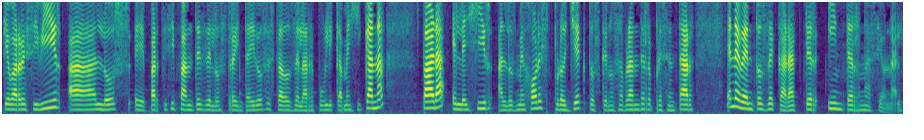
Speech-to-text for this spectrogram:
que va a recibir a los eh, participantes de los 32 estados de la República Mexicana para elegir a los mejores proyectos que nos habrán de representar en eventos de carácter internacional.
